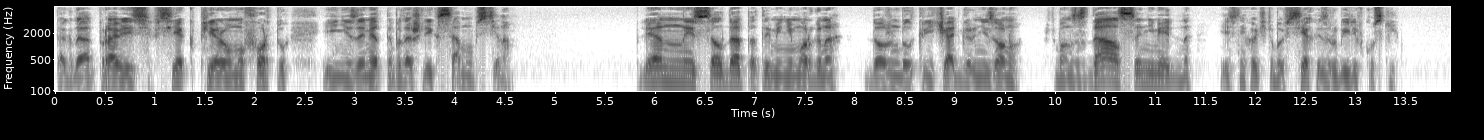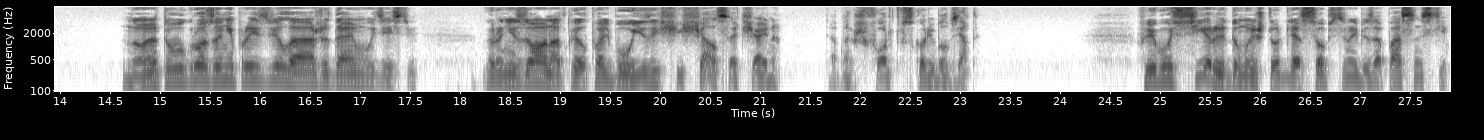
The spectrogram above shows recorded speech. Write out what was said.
Тогда отправились все к первому форту и незаметно подошли к самым стенам. Пленный солдат от имени Моргана должен был кричать гарнизону, чтобы он сдался немедленно, если не хочет, чтобы всех изрубили в куски. Но эта угроза не произвела ожидаемого действия. Гарнизон открыл пальбу и защищался отчаянно. Однако же форт вскоре был взят. Флебусьеры, думая, что для собственной безопасности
